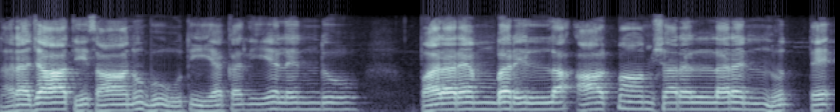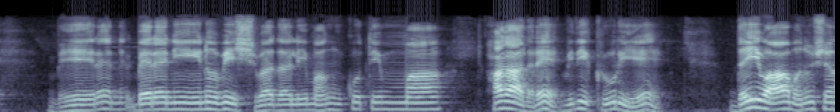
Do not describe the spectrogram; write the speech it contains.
ನರಜಾತಿ ಸಾನುಭೂತಿಯ ಕಲಿಯಲೆಂದು ಪರರೆಂಬರಿಲ್ಲ ಆತ್ಮಾಂಶರೆಲ್ಲರೆನ್ನುತ್ತೆ ಬೇರೆ ಬೇರೆ ನೀನು ವಿಶ್ವದಲ್ಲಿ ಮಂಕುತಿಮ್ಮ. ಹಾಗಾದರೆ ವಿಧಿ ಕ್ರೂರಿಯೇ? ದೈವ ಮನುಷ್ಯನ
